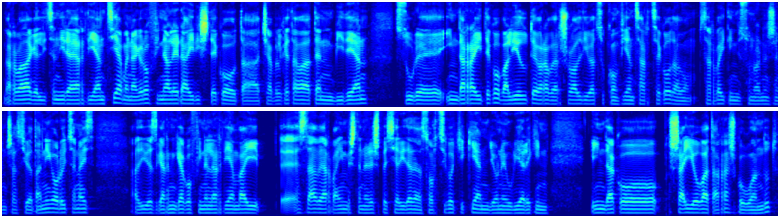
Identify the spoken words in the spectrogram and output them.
behar bada gelditzen dira erdiantziak, baina gero finalera iristeko eta txapelketa baten bidean zure indarra iteko balio dute gara bersoaldi batzuk konfiantza hartzeko, eta bon, zerbait induzunaren sensazioa. Eta nik oroitzen naiz, adibidez garnikako finalerdian bai ez da behar bain beste nire espezialitatea zortziko txikian jone uriarekin indako saio bat arras gogoan dut,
